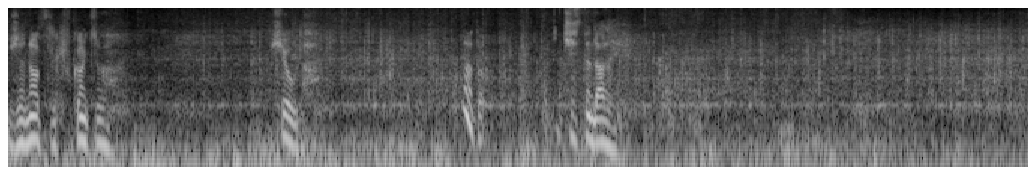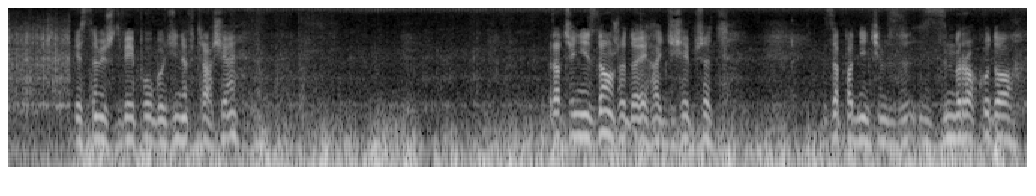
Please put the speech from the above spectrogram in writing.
że nocleg w końcu się uda. No to cisnę dalej. Jestem już 2,5 godziny w trasie. Raczej nie zdążę dojechać dzisiaj przed zapadnięciem zmroku do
